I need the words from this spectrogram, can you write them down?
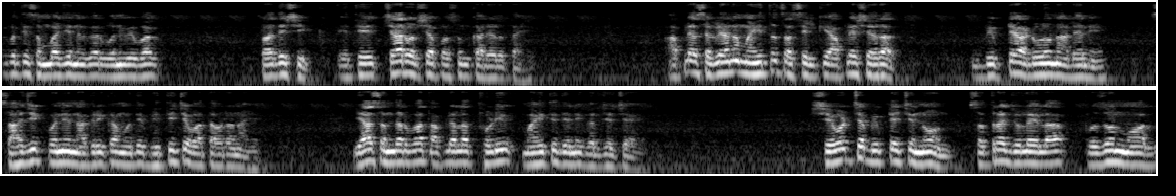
छत्रपती संभाजीनगर वन विभाग प्रादेशिक येथे चार वर्षापासून कार्यरत आहे. आपल्या सगळ्यांना माहीतच असेल की आपल्या शहरात बिबट्या आढळून आल्याने साहजिकपणे नागरिकांमध्ये भीतीचे वातावरण आहे. या संदर्भात आपल्याला थोडी माहिती देणे गरजेचे आहे. शेवटच्या बिबट्याची नोंद सतरा जुलैला प्रोझोन मॉल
